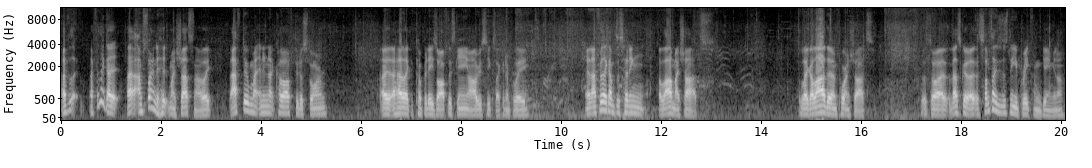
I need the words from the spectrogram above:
I feel like I feel like I, I I'm starting to hit my shots now. Like after my internet cut off through the storm, I, I had like a couple of days off this game, obviously, because I couldn't play. And I feel like I'm just hitting a lot of my shots. Like a lot of the important shots. So I, that's good. Sometimes you just need a break from game, you know?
